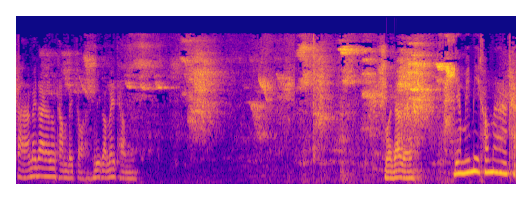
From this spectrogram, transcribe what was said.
ถ้าหาไม่ได้ก็ต้องทำไปก่อน ดีกว่าไม่ทำหมดแล้วเลยยังไม่มีเข้ามาค่ะ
